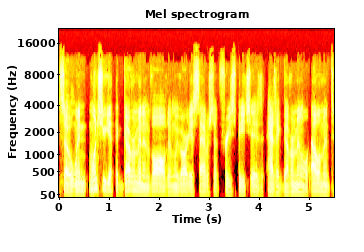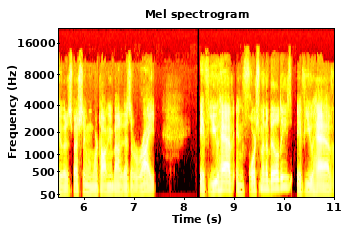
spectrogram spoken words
So when once you get the government involved and we've already established that free speech is has a governmental element to it especially when we're talking about it as a right if you have enforcement abilities, if you have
